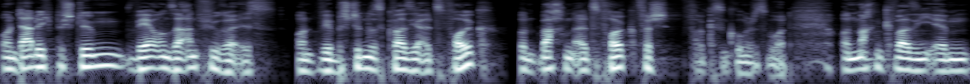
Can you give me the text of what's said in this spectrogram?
und dadurch bestimmen, wer unser Anführer ist. Und wir bestimmen das quasi als Volk und machen als Volk, Volk ist ein komisches Wort, und machen quasi ähm,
